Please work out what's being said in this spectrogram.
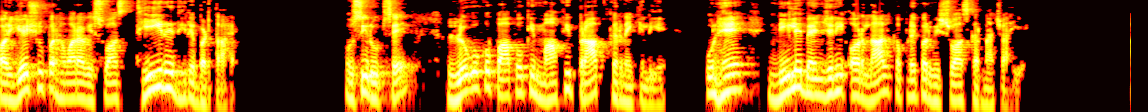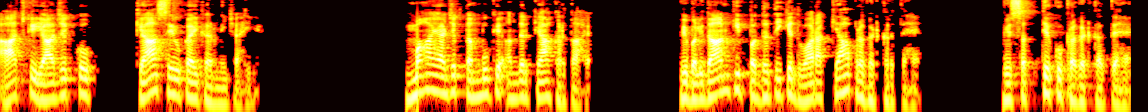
और यीशु पर हमारा विश्वास धीरे धीरे बढ़ता है। उसी रूप से लोगों को पापों की माफ़ी प्राप्त करने के लिए उन्हें नीले व्यंजनी और लाल कपड़े पर विश्वास करना चाहिए। आज के याजक को क्या सेवकाई करनी चाहिए? महायाजक तंबू के अंदर क्या करता है? वे बलिदान की पद्धति के द्वारा क्या प्रकट करते हैं? वे सत्य को प्रकट करते हैं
